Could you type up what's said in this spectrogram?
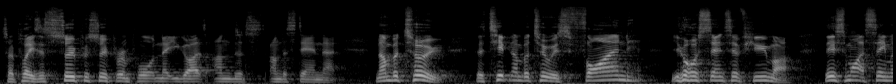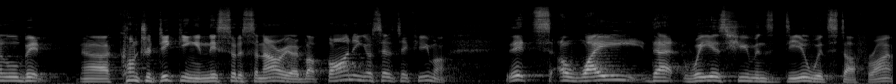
So please, it's super, super important that you guys under, understand that. Number two, the tip number two is find your sense of humor. This might seem a little bit uh, contradicting in this sort of scenario, but finding your sense of humor. It's a way that we as humans deal with stuff, right?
